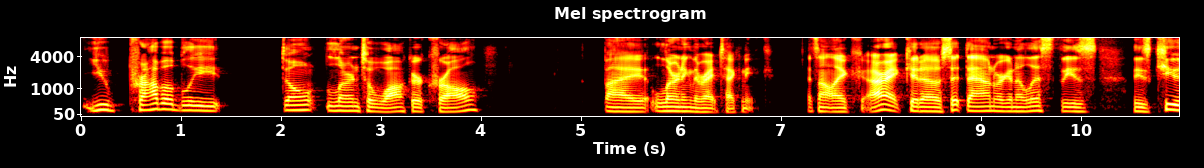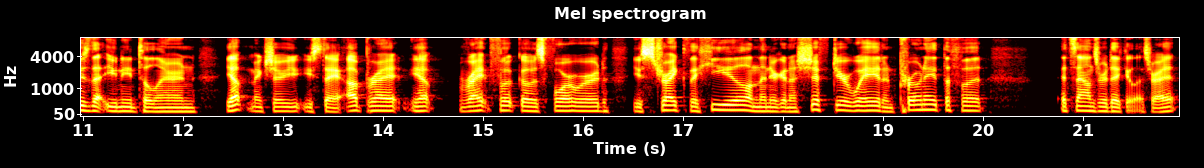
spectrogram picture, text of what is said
you probably don't learn to walk or crawl by learning the right technique. It's not like, all right, kiddo, sit down. We're going to list these these cues that you need to learn. Yep, make sure you, you stay upright. Yep, right foot goes forward. You strike the heel and then you're going to shift your weight and pronate the foot. It sounds ridiculous, right?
